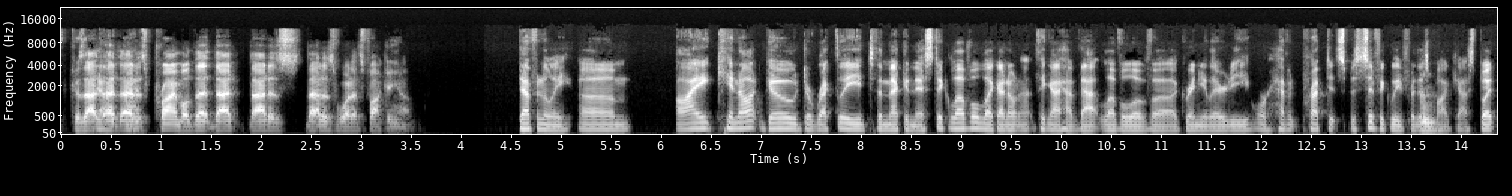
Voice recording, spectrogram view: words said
because that, Yeah, that that I- is primal that that that is that is what it's fucking up Definitely. Um, I cannot go directly to the mechanistic level. Like I don't think I have that level of uh, granularity or haven't prepped it specifically for this Mhm. podcast. But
